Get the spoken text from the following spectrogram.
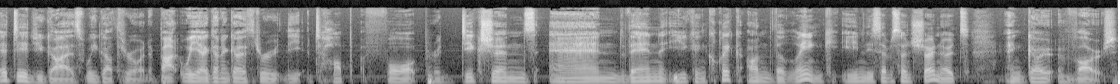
It did, you guys. We got through it. But we are going to go through the top four predictions, and then you can click on the link in this episode's show notes and go vote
